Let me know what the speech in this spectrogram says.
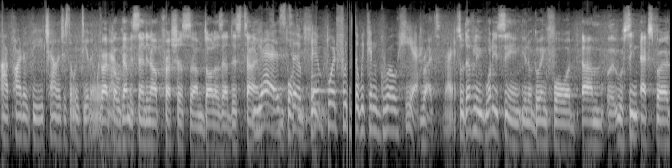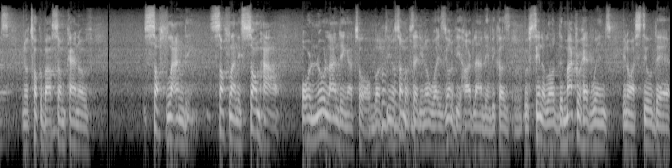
are part of the challenges that we're dealing with. Right, now. but we can't be sending out precious um, dollars at this time. Yes, to food. import food that we can grow here. Right. Right. So definitely, what are you seeing? You know, going forward, um, we've seen experts, you know, talk about some kind of soft landing, soft landing somehow or no landing at all. But you know, some have said, you know what, it's going to be a hard landing because we've seen a lot. The macro headwinds, you know, are still there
